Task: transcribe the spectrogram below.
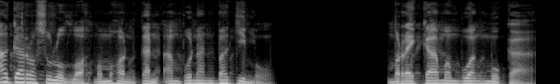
agar Rasulullah memohonkan ampunan bagimu. Mereka membuang muka,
